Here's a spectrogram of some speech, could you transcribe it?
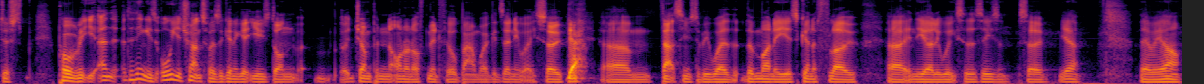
just probably. And the thing is, all your transfers are going to get used on uh, jumping on and off midfield bandwagons anyway. So Yeah. um, that seems to be where the- money is going to flow uh, in the early weeks of the season. So yeah. There we are.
